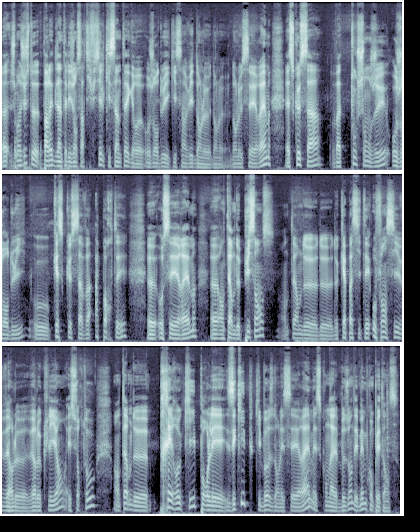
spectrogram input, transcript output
Euh, J'aimerais juste parler de l'intelligence artificielle qui s'intègre aujourd'hui et qui s'invite dans le, CRM. Est-ce que ça va tout changer aujourd'hui ou qu'est-ce que ça va apporter euh, au CRM euh, en termes de puissance en termes de, capacité offensive vers le, vers le client et surtout en termes de prérequis pour les équipes qui bossent dans les CRM Est-ce qu'on a besoin des mêmes compétences?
